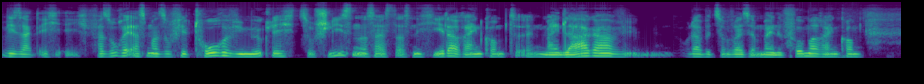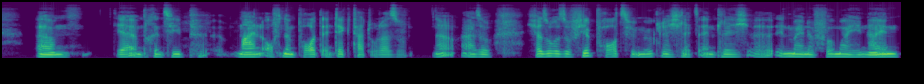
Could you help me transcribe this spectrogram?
wie gesagt, ich, ich versuche erstmal so viele Tore wie möglich zu schließen. Das heißt, dass nicht jeder reinkommt in mein Lager oder beziehungsweise in meine Firma reinkommt, ähm, der im Prinzip mal einen offenen Port entdeckt hat oder so. Ne? Also ich versuche so viel Ports wie möglich letztendlich äh, in meine Firma hinein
